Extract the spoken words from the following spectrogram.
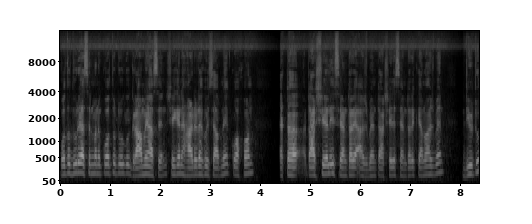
কত দূরে আছেন মানে কতটুকু গ্রামে আছেন? সেখানে হার্ট অ্যাটাক হয়েছে আপনি কখন একটা টার্সিয়ালি সেন্টারে আসবেন। টার্সিয়ালি সেন্টারে কেন আসবেন? ডিউ টু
